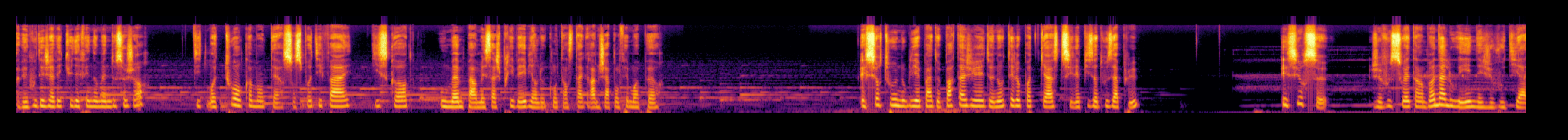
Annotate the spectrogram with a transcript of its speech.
Avez-vous déjà vécu des phénomènes de ce genre? Dites-moi tout en commentaire sur Spotify, Discord ou même par message privé via le compte Instagram Japon Fais-moi peur. Et surtout, n'oubliez pas de partager et de noter le podcast si l'épisode vous a plu. Et sur ce, je vous souhaite un bon Halloween et je vous dis à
